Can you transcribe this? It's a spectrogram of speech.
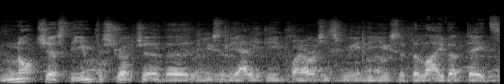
not just the infrastructure, the, the use of the LED priority screen, the use of the live updates,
